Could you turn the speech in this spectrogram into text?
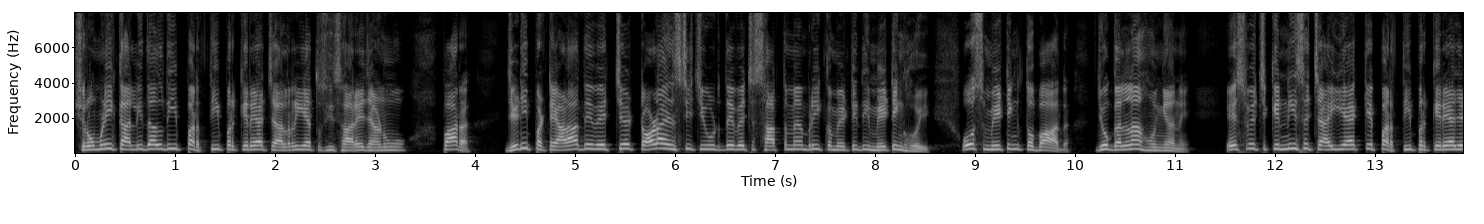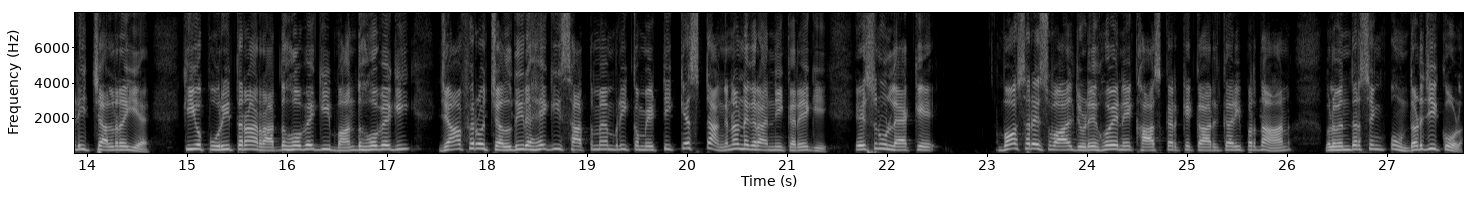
ਸ਼੍ਰੋਮਣੀ ਅਕਾਲੀ ਦਲ ਦੀ ਭਰਤੀ ਪ੍ਰਕਿਰਿਆ ਚੱਲ ਰਹੀ ਹੈ ਤੁਸੀਂ ਸਾਰੇ ਜਾਣੂ ਹੋ ਪਰ ਜਿਹੜੀ ਪਟਿਆਲਾ ਦੇ ਵਿੱਚ ਟੌੜਾ ਇੰਸਟੀਚਿਊਟ ਦੇ ਵਿੱਚ 7 ਮੈਂਬਰੀ ਕਮੇਟੀ ਦੀ ਮੀਟਿੰਗ ਹੋਈ, ਉਸ ਮੀਟਿੰਗ ਤੋਂ ਬਾਅਦ ਜੋ ਗੱਲਾਂ ਹੋਈਆਂ ਨੇ, ਇਸ ਵਿੱਚ ਕਿੰਨੀ ਸਚਾਈ ਹੈ ਕਿ ਭਰਤੀ ਪ੍ਰਕਿਰਿਆ ਜਿਹੜੀ ਚੱਲ ਰਹੀ ਹੈ, ਕਿ ਉਹ ਪੂਰੀ ਤਰ੍ਹਾਂ ਰੱਦ ਹੋਵੇਗੀ, ਬੰਦ ਹੋਵੇਗੀ, ਜਾਂ ਫਿਰ ਉਹ ਚੱਲਦੀ ਰਹੇਗੀ 7 ਮੈਂਬਰੀ ਕਮੇਟੀ ਕਿਸ ਢੰਗ ਨਾਲ ਨਿਗਰਾਨੀ ਕਰੇਗੀ, ਇਸ ਨੂੰ ਲੈ ਕੇ ਬਹੁਤ ਸਾਰੇ ਸਵਾਲ ਜੁੜੇ ਹੋਏ ਨੇ, ਖਾਸ ਕਰਕੇ ਕਾਰਜਕਾਰੀ ਪ੍ਰਧਾਨ ਬਲਵਿੰਦਰ ਸਿੰਘ ਭੁੰਦੜ ਜੀ ਕੋਲ।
